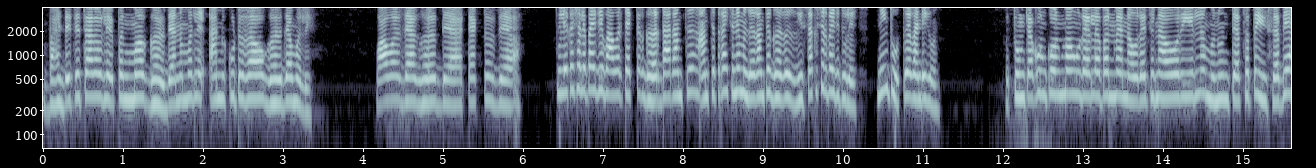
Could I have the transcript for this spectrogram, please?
भांडे ते चालवले पण मग घर द्या ना मला. आम्ही कुठं राहो घर द्या मला. वावर द्या घर द्या ट्रॅक्टर द्या. तुला कशाला पाहिजे वावर ट्रॅक्टर घर दार आमचं? आमचं तर राहायचं नाही म्हणलं आमचं घर हिस्सा कशाला पाहिजे तुले? निघ तू तुझे भांडे घेऊन. तुमच्याकडून कोण मागून राहिला पण माझ्या नवऱ्याच्या नावावर येईल ना म्हणून त्याचा तर हिस्सा द्या.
